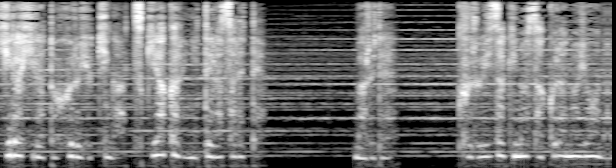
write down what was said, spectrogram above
ひらひらと降る雪が月明かりに照らされてまるで狂い咲きの桜のような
